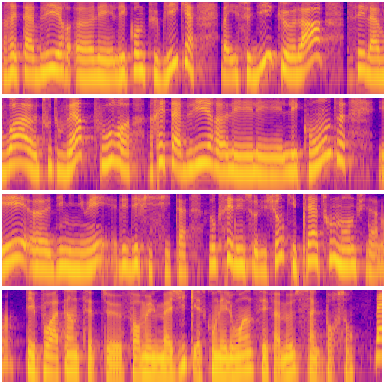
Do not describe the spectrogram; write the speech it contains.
rétablir euh, les, comptes publics, bah, il se dit que là, c'est la voie euh, toute ouverte pour rétablir les, comptes et euh, diminuer les déficits. Donc c'est une solution qui plaît à tout le monde finalement. Et pour atteindre cette formule magique, est-ce qu'on est loin de ces fameux 5% bah,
